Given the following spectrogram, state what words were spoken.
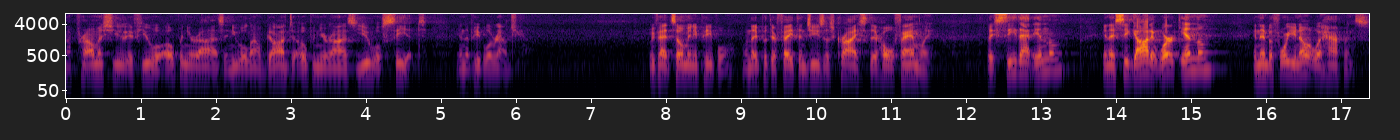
I promise you, if you will open your eyes and you will allow God to open your eyes, you will see it in the people around you. We've had so many people, when they put their faith in Jesus Christ, their whole family, they see that in them, and they see God at work in them, and then before you know it, what happens?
